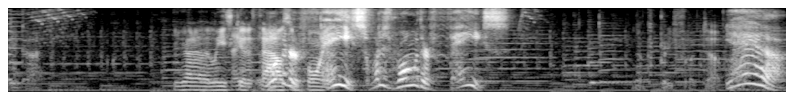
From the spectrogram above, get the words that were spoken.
Okay. You gotta at least get a thousand Look at thousand her points. face. What is wrong with her face? Looks pretty fucked up. Yeah.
